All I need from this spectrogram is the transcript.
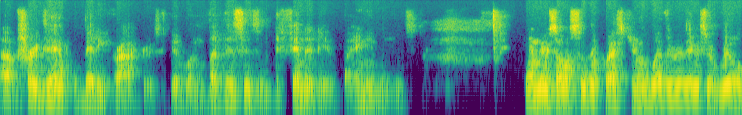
Uh, for example, Betty Crocker is a good one, but this isn't definitive by any means. And there's also the question of whether there's a real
